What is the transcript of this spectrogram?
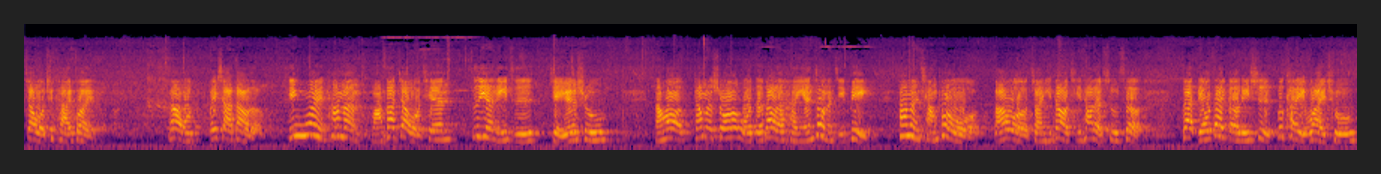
叫我去开会。那我被吓到了，因为他们马上叫我签自愿离职解约书，然后他们说我得到了很严重的疾病，他们强迫我把我转移到其他的宿舍，在留在隔离室不可以外出，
